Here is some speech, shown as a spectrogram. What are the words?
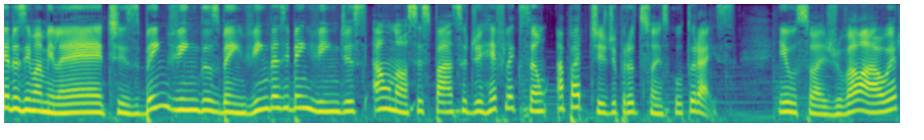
Mamileiros e mamiletes, bem-vindos, bem-vindas e bem-vindes ao nosso espaço de reflexão a partir de produções culturais. Eu sou a Juva Lauer.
